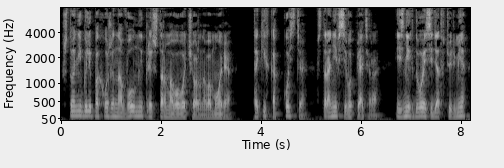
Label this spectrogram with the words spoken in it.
что они были похожи на волны предштормового Черного моря. Таких, как Костя, в стране всего пятеро. Из них двое сидят в тюрьме,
